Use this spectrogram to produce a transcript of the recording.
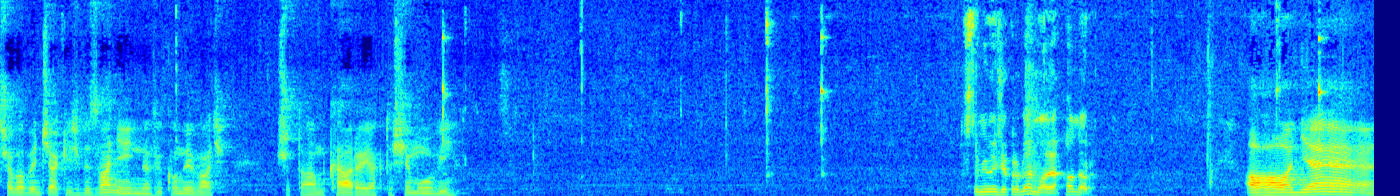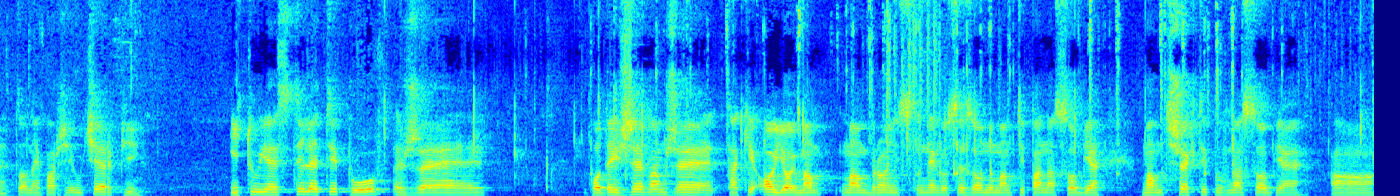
trzeba będzie jakieś wyzwanie inne wykonywać. Czy tam karę, jak to się mówi. Z tym nie będzie problemu, ale honor. O nie, to najbardziej ucierpi. I tu jest tyle typów, że podejrzewam, że takie ojoj, mam, mam broń z innego sezonu, mam typa na sobie, mam trzech typów na sobie, o,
